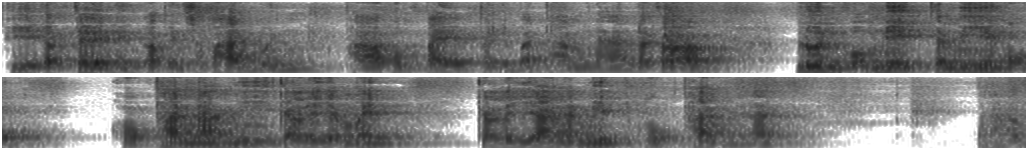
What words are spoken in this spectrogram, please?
พี่ด็อกเตอร์หนึ่งก็เป็นสะพานบุญพาผมไปปฏิบัติธรรมนะฮะแล้วก็รุ่นผมนี่จะมีหกหกท่านนะมีกัลยาณมิตรกัลยาณมิตรหกท่านนะฮะนะครับ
